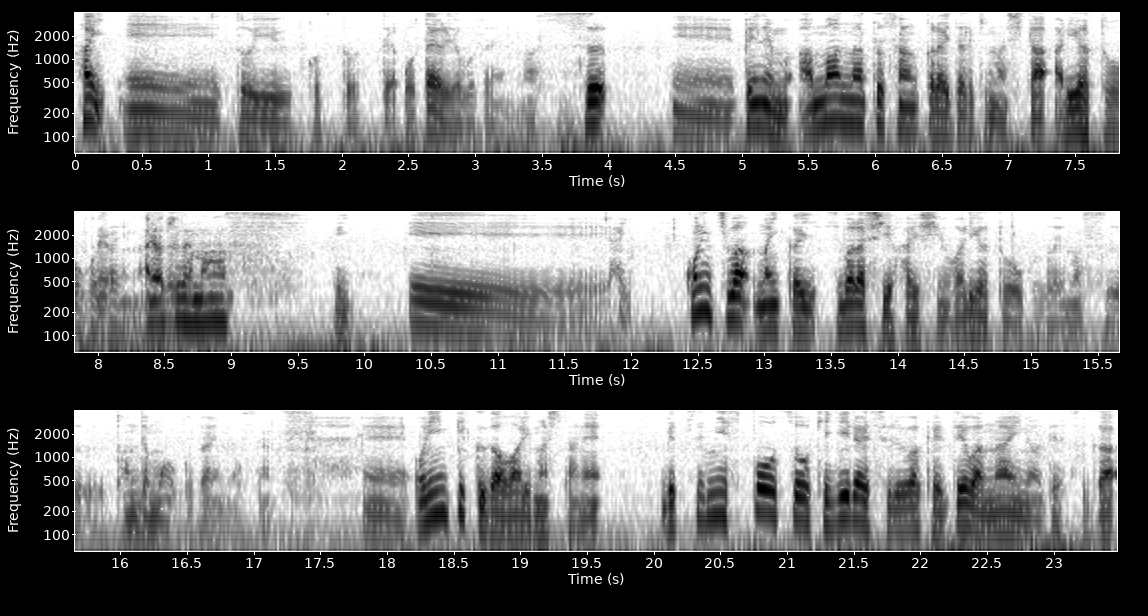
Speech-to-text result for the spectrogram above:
はい、えー、ということで、お便りでございます。えー、ペンネーム、甘夏さんからいただきました。ありがとうございます。ありがとうございます。はい。えー、はい。こんにちは。毎回素晴らしい配信をありがとうございます。とんでもございません。えーオリンピックが終わりましたね。別にスポーツを毛嫌いするわけではないのですが、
